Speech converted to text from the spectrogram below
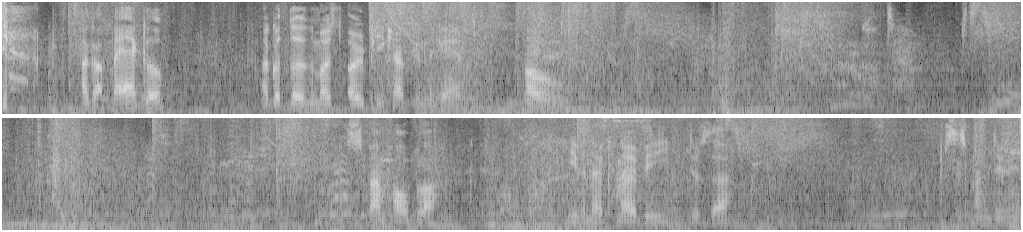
I got backup. I got the, the most OP character in the game. Oh. Spam whole block. Even though Kenobi does that. What's this man doing?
